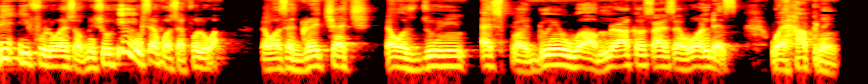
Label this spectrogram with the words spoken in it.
Be ye followers of me. So he himself was a follower. There was a great church that was doing exploit, doing well. Miracle signs and wonders were happening.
